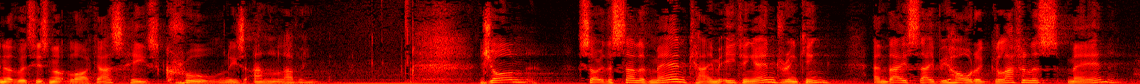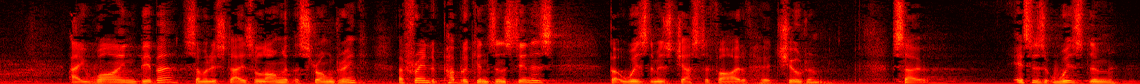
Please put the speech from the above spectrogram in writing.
In other words, he's not like us, he's cruel and he's unloving. John, so the Son of Man came eating and drinking, and they say, Behold, a gluttonous man, a wine bibber, someone who stays long at the strong drink, a friend of publicans and sinners, but wisdom is justified of her children. So this is wisdom,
